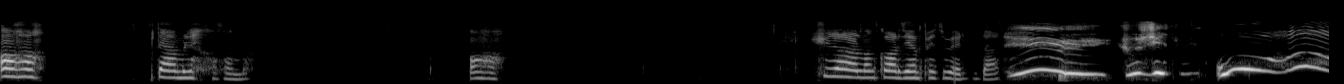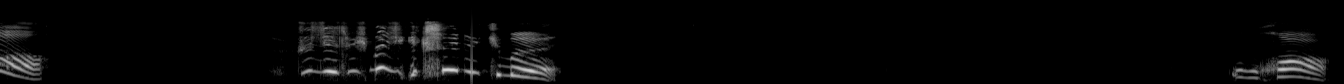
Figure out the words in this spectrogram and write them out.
Aha. Bir tane bile kazandı. Aha. Şilarla gardiyan peti verdi daha. 170. Oha! 175 XR mi? Oha!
